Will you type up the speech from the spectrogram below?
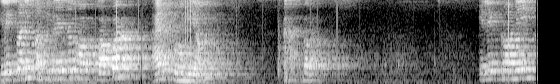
electronic configuration of copper and chromium बघा. Electronic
